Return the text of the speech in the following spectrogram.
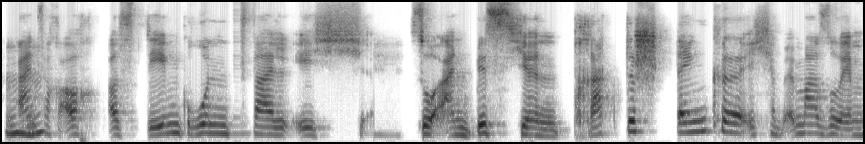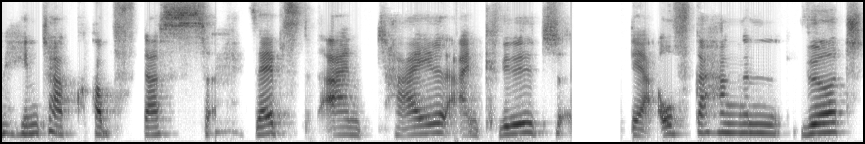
Mhm. Einfach auch aus dem Grund, weil ich so ein bisschen praktisch denke. Ich habe immer so im Hinterkopf, dass selbst ein Teil, ein Quilt, der aufgehangen wird,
